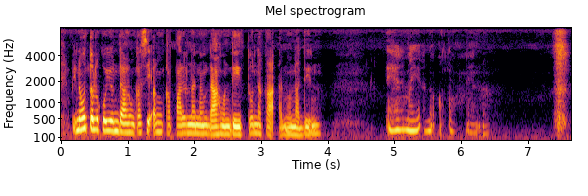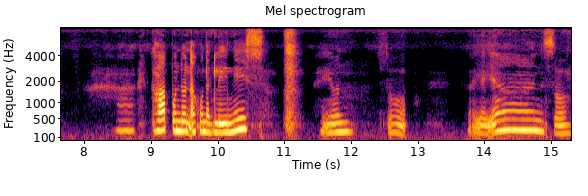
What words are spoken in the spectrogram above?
Pinutol ko yung dahon kasi ang kapal na ng dahon dito. Naka ano na din. Ayan, may ano ako. Ayan. Ah, kahapon doon ako naglinis. Ayun. So, kaya. So,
